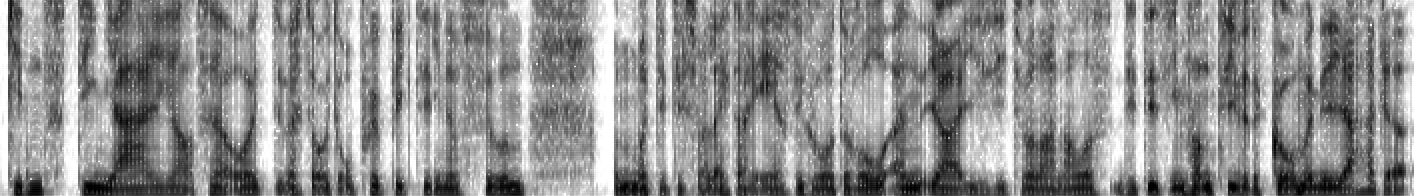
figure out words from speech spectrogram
kind, tienjarige, had ze ooit, werd ze ooit opgepikt in een film. Maar dit is wel echt haar eerste grote rol. En ja, je ziet wel aan alles, dit is iemand die we de komende jaren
